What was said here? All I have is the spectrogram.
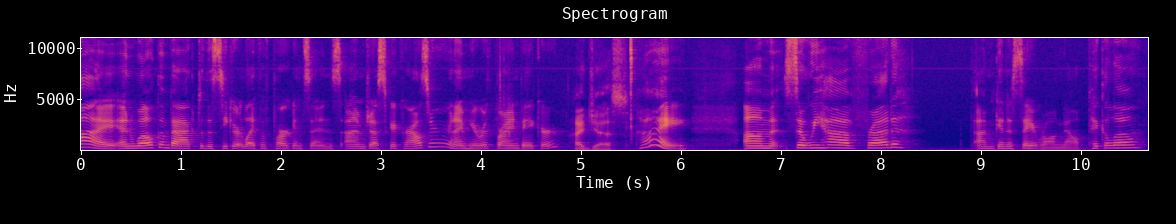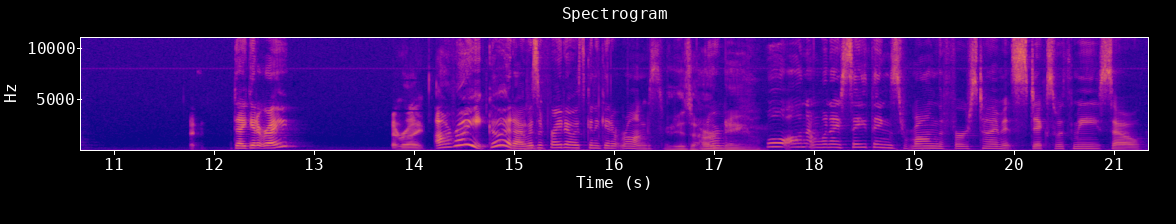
Hi, and welcome back to The Secret Life of Parkinson's. I'm Jessica Krauser, and I'm here with Brian Baker. Hi, Jess. Hi. Um, so we have Fred, I'm going to say it wrong now, Piccolo. Did I get it right? right. All right, good. I was afraid I was going to get it wrong. It is a hard Norm- name. Well, on, when I say things wrong the first time, it sticks with me. So,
